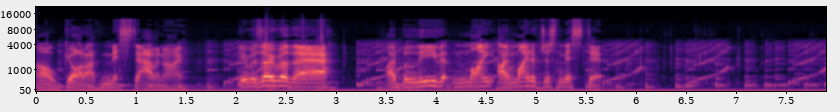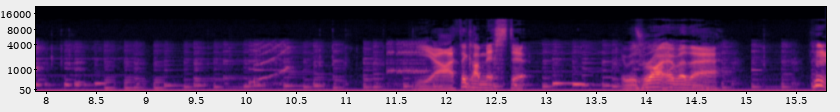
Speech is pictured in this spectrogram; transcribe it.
Oh god, I've missed it, haven't I? It was over there. I believe it might, I might have just missed it. Yeah, I think I missed it. It was right over there. Hmm.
